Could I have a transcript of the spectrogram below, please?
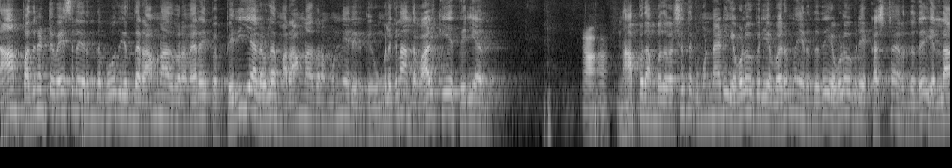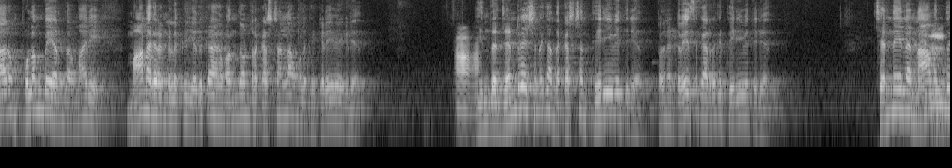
நான் பதினெட்டு வயசில் இருந்தபோது இருந்த ராமநாதபுரம் வேற இப்போ பெரிய அளவில் ராமநாதபுரம் முன்னேறி இருக்கு. உங்களுக்கெல்லாம் அந்த வாழ்க்கையே தெரியாது. நாற்பது ஐம்பது வருஷத்துக்கு முன்னாடி எவ்வளோ பெரிய வறுமை இருந்தது எவ்வளோ பெரிய கஷ்டம் இருந்தது எல்லாரும் புலம்பெயர்ந்த மாதிரி மாநகரங்களுக்கு எதுக்காக வந்தோன்ற கஷ்டம்லாம் உங்களுக்கு கிடையவே கிடையாது. இந்த ஜென்ரேஷனுக்கு அந்த கஷ்டம் தெரியவே தெரியாது. பதினெட்டு வயசுக்காரருக்கு தெரியவே தெரியாது. சென்னையில் நான் வந்து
